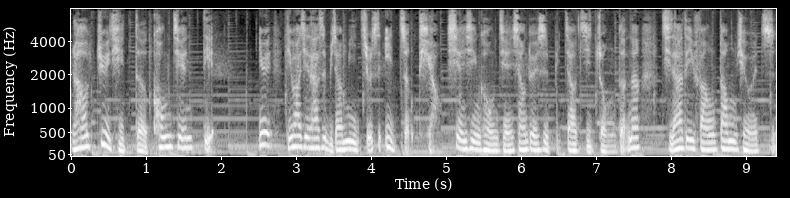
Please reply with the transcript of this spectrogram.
然后具体的空间点。因为迪化街它是比较密集，就是一整条线性空间，相对是比较集中的。那其他地方到目前为止，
